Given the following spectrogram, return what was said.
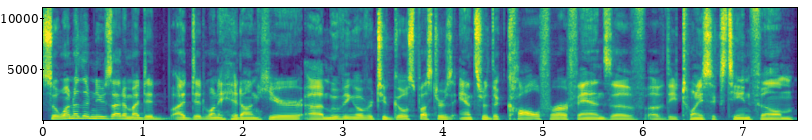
so one other news item I did I did want to hit on here. Uh, moving over to Ghostbusters Answer the Call for our fans of of the 2016 film.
